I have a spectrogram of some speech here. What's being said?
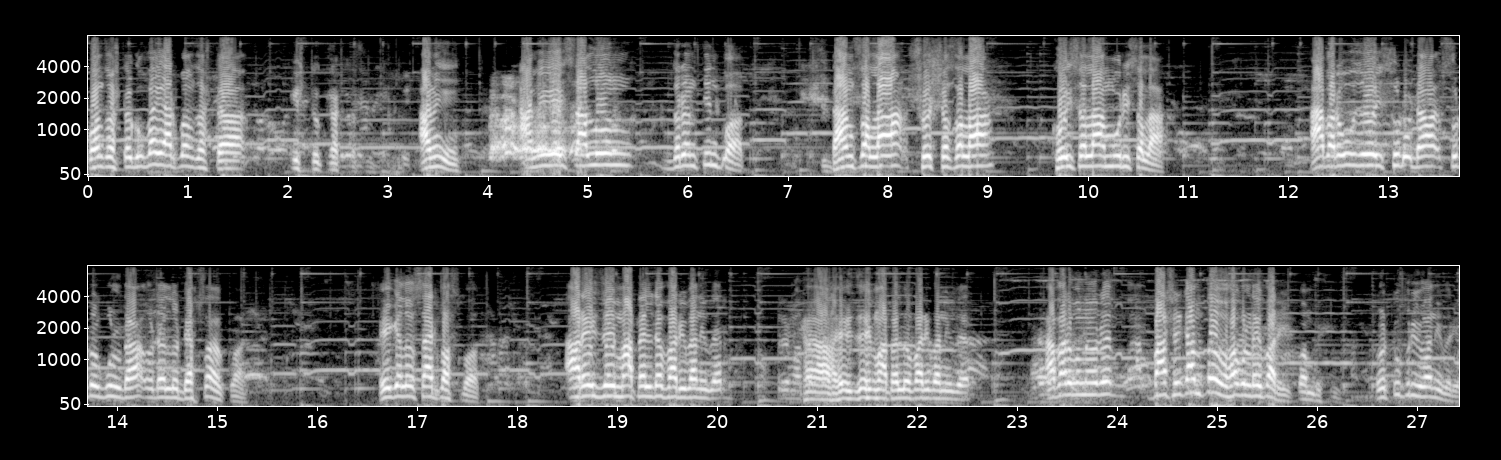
পঞ্চাশটা গুপাই আর পঞ্চাশটা স্টক রাখতেছি। আমি আমি এই চালুন ধরেন তিন পথ ধান চালা, শস্য চালা, খই চালা, মুড়ি চালা। আবার ওই যে ওই ছোটটা, ছোট গুলটা, ওটা হলো ব্যবসা কয় এই গেল চার, পাঁচ পথ। আর এই যে মাতাইলটা পারি বানিবার। হ্যাঁ এই যে মাতাইলও পারি বানিবার। আবার মনে করে বাসের কাম তো সকলটাই পারি কম বেশি। ও টুকরি বানি পারি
